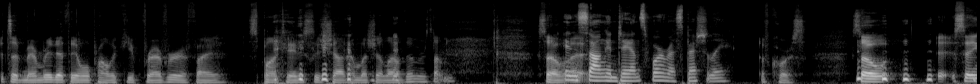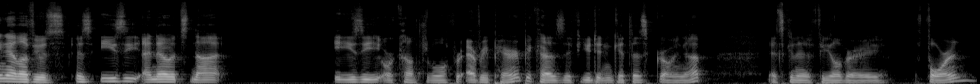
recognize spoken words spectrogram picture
it's a memory that they will probably keep forever if I spontaneously shout how much I love them or something. So In I- song and dance form, especially. Of course. So uh, saying I love you is, is easy. I know it's not easy or comfortable for every parent because if you didn't get this growing up, it's going to feel very foreign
